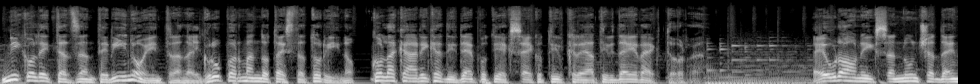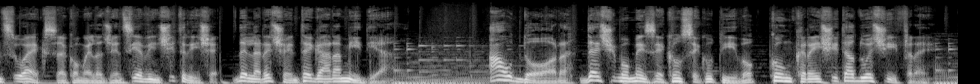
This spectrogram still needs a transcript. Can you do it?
Nicoletta Zanterino entra nel gruppo Armando Testa Torino con la carica di Deputy Executive Creative Director. Euronics annuncia Dentsu-X come l'agenzia vincitrice della recente gara media. Outdoor, decimo mese consecutivo con crescita a due cifre.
